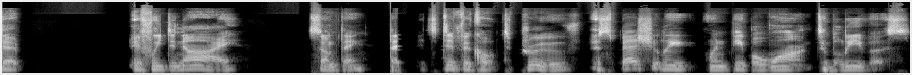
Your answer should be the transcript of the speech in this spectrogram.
that if we deny something, it's difficult to prove, especially when people want to believe us.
